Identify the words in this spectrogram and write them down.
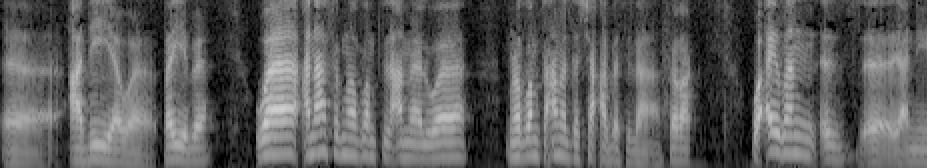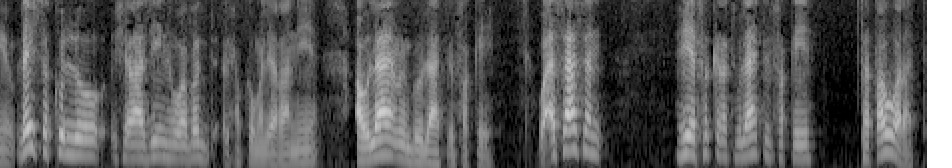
آه، عادية وطيبة. وعناصر منظمة العمل ومنظمة العمل تشعبت إلى فرق. وأيضا يعني ليس كل شيرازين هو ضد الحكومة الإيرانية أو لا يؤمن بولاية الفقيه. واساسا هي فكرة ولاية الفقيه تطورت.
